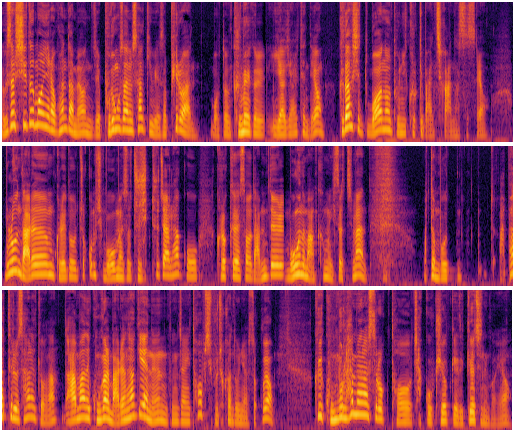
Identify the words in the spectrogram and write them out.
여기서 시드머니라고 한다면 이제 부동산을 사기 위해서 필요한 뭐 어떤 금액을 이야기할 텐데요. 그 당시 모아놓은 돈이 그렇게 많지가 않았었어요. 물론 나름 그래도 조금씩 모으면서 주식 투자를 하고 그렇게 해서 남들 모으는 만큼은 있었지만 어떤 뭐 아파트를 사거나 나만의 공간을 마련하기에는 굉장히 턱없이 부족한 돈이었었고요. 그 공부를 하면 할수록 더 자꾸 귀엽게 느껴지는 거예요.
